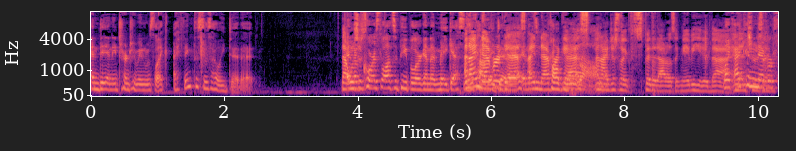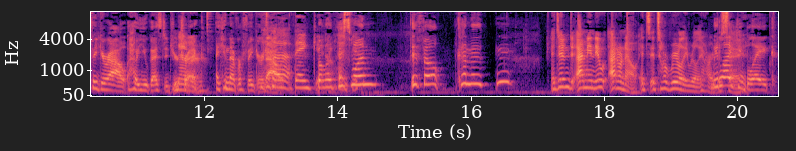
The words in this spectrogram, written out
and Dani turned to me and was like, "I think this is how he did it." That And was of just. course, lots of people are going to make guesses. and I never guess. it, and I never guess. wrong. and I just like spit it out. I was like, maybe he did that. like And I can never like- figure out how you guys did your Never. trick. I can never figure it out. Thank you. But like this you. one, it felt kind of. Mm, It didn't. I mean, it, I don't know. It's it's really really hard. we to like say. you, Blake.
